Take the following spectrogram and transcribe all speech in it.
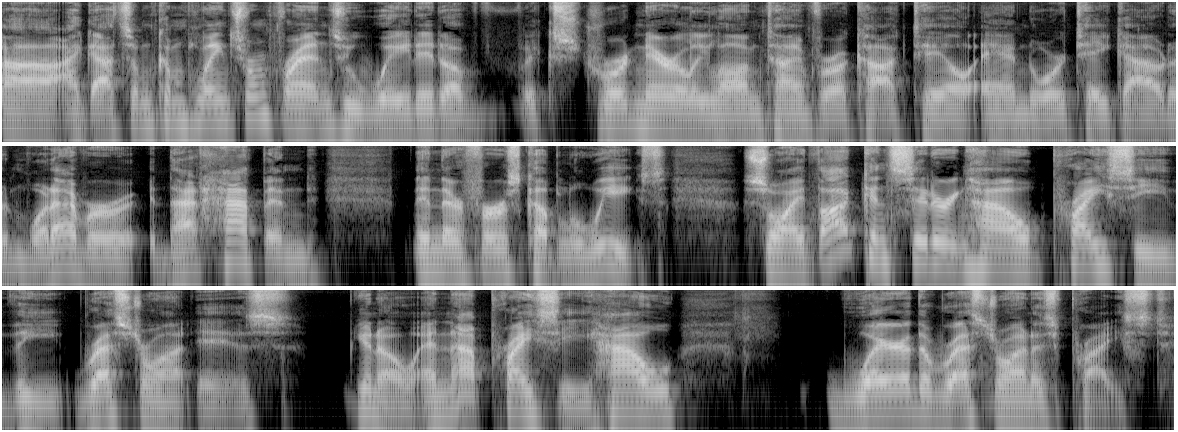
Uh, I got some complaints from friends who waited a extraordinarily long time for a cocktail and or takeout and whatever. That happened in their first couple of weeks. So I thought considering how pricey the restaurant is, you know, and not pricey, how where the restaurant is priced.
